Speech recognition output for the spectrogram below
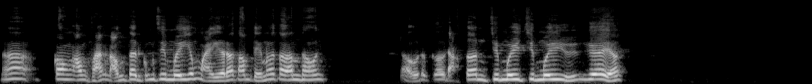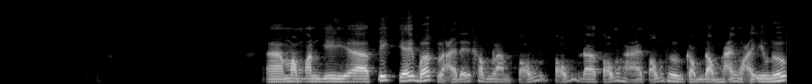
Đó con ông phản động tên cũng Jimmy giống mày rồi đó tao không tiện nói tên thôi. Trời đất ơi đặt tên Jimmy Jimmy ghê vậy. À, mong anh Di à, tiết chế bớt lại để không làm tổn tổn à, tổn hại tổn thương cộng đồng hải ngoại yêu nước.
